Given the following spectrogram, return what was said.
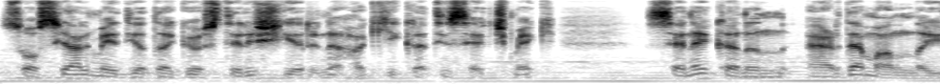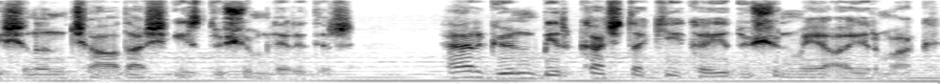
sosyal medyada gösteriş yerine hakikati seçmek, Seneca'nın erdem anlayışının çağdaş izdüşümleridir. Her gün birkaç dakikayı düşünmeye ayırmak,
